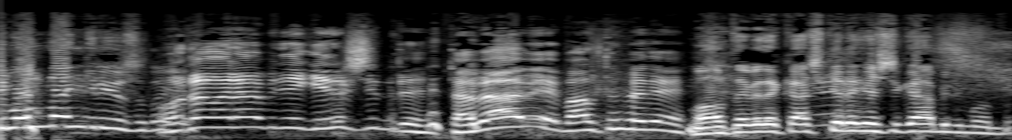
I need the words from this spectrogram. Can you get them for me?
Limondan giriyorsun. O da var abi diye gelir şimdi. Tabii abi Maltepe'de. Maltepe'de kaç kere geçtik abi limonda.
